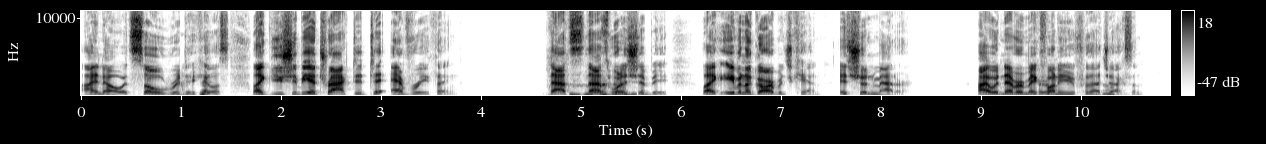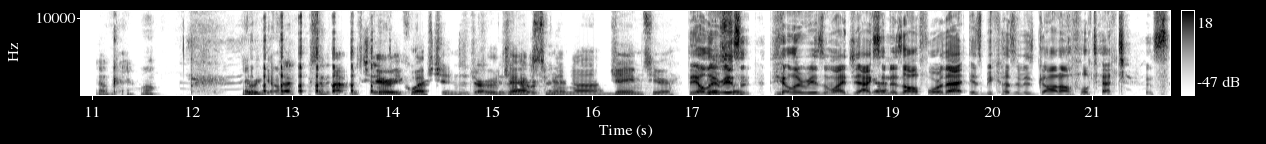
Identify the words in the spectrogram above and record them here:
I know it's so ridiculous. like you should be attracted to everything. That's that's what it should be. Like even a garbage can, it shouldn't matter. I would never make fun of you for that, Jackson. okay, well, there we go. Jackson, I have a scary question jar- for it's a garbage Jackson and uh, James here. The only Yes, sir. reason the only reason why Jackson is all for that is because of his god awful tattoos.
